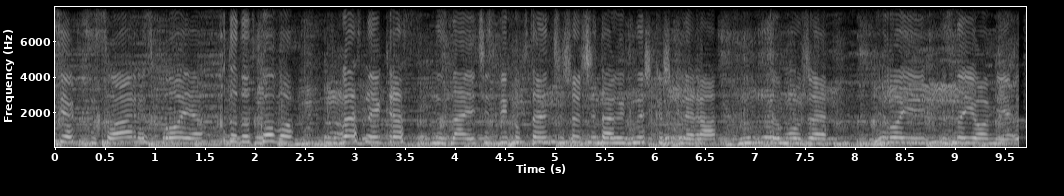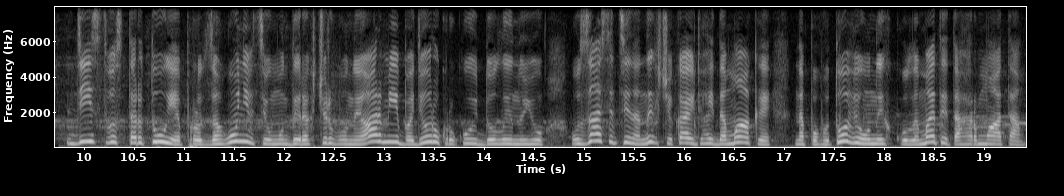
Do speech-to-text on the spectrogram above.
всі аксесуари, зброя. Додатково, власне, якраз не знаю, чи збіг обставин, чи що читали книжку шкляра, тому вже герої знайомі. Дійство стартує. Протзагонівці у мундирах Червоної армії бадьоро крокують долиною. У засідці на них чекають гайдамаки. На поготові у них кулемети та гармата.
